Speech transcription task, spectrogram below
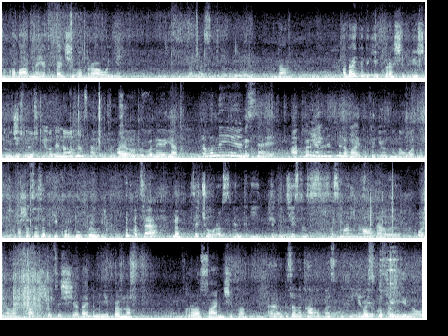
шоколадне, як печиво брауні. Я, я собі так думаю. Да. А дайте таких краще дві штучки. Дві штучки один на одного ставити? А вони як? Та вони Не- це. А, тверді? Ні, вони тверді. Давайте тоді одну на одну. А що це за такі курдупи? Оце? Да. Це чурос. Він такий, таке тісто з- засмажене А. з нутеллою. Поняла. Так, що це ще? Дайте мені, певно, круасанчика. Е, Ви казали каву без кофеїну? Без яку кофеїну.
